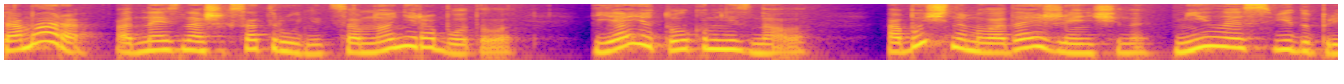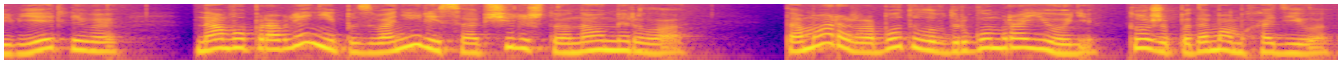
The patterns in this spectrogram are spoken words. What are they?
Тамара, одна из наших сотрудниц, со мной не работала. Я ее толком не знала. Обычная молодая женщина, милая с виду, приветливая. Нам в управлении позвонили и сообщили, что она умерла. Тамара работала в другом районе, тоже по домам ходила.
